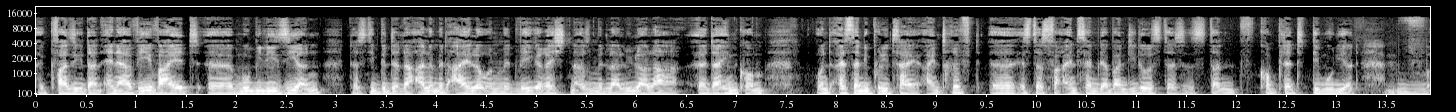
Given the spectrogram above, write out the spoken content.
äh, quasi dann NRW-weit äh, mobilisieren, dass die bitte da alle mit Eile und mit Wegerechten, also mit Lalülala, äh, da hinkommen. Und als dann die Polizei eintrifft, äh, ist das Vereinsheim der Bandidos, das ist dann komplett demoliert. W-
